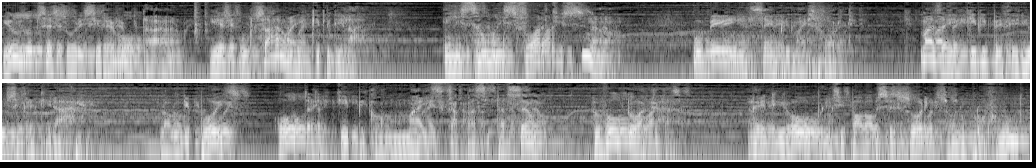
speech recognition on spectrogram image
e os obsessores se revoltaram e expulsaram a equipe de lá. Eles são mais fortes? Não. O bem é sempre mais forte. Mas a equipe preferiu se retirar. Logo depois, outra equipe com mais capacitação voltou a casa. Retirou o principal obsessor em sono profundo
